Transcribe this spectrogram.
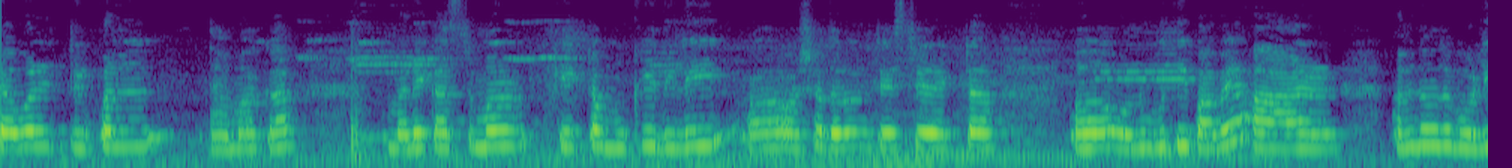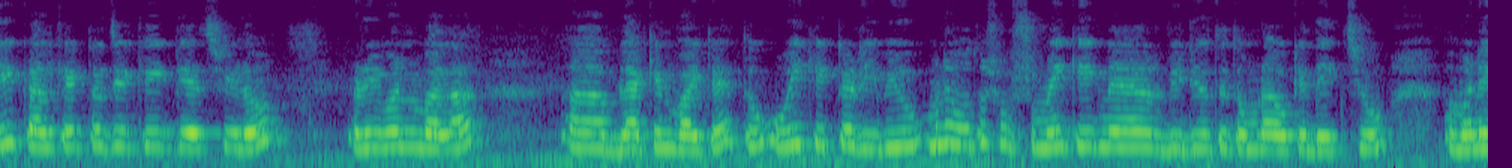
ডাবল ট্রিপল ধামাকা। মানে কাস্টমার কেকটা মুখে দিলেই অসাধারণ টেস্টের একটা অনুভূতি পাবে। আর আমি তোমাদের বলি, কালকে একটা যে কেক গিয়েছিল রিবনওয়ালা ব্ল্যাক অ্যান্ড হোয়াইটে তো ওই কেকটা রিভিউ মানে ও তো সবসময় কেক নেয় আর ভিডিওতে তোমরা ওকে দেখছ। মানে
